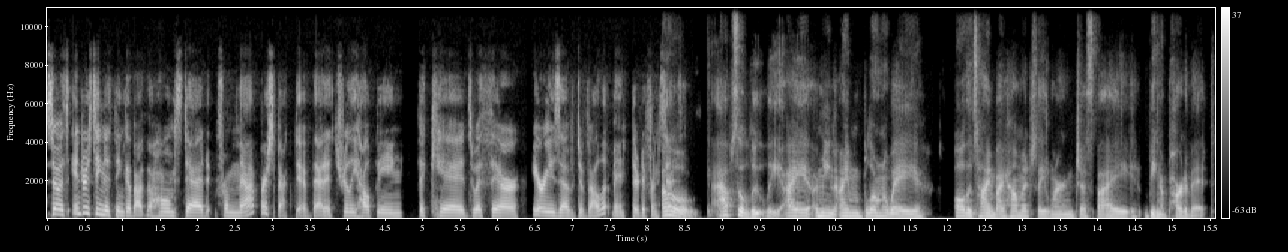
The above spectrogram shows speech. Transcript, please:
So it's interesting to think about the homestead from that perspective that it's really helping the kids with their areas of development, their different senses. Oh, absolutely. I I mean, I'm blown away all the time by how much they learn just by being a part of it.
